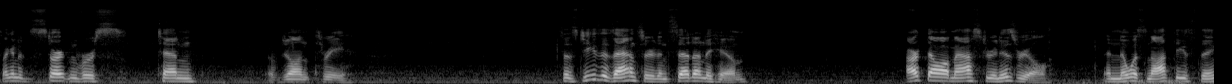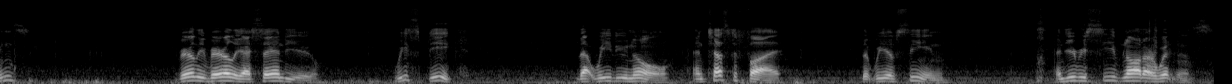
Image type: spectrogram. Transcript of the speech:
So I'm going to start in verse 10 of John 3. It says, Jesus answered and said unto him, Art thou a master in Israel, and knowest not these things? Verily, verily, I say unto you, we speak that we do know, and testify that we have seen, and ye receive not our witness.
